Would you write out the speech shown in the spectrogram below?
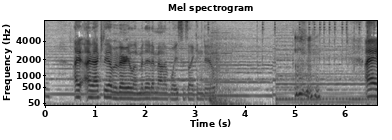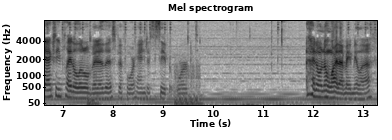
I, I actually have a very limited amount of voices I can do. I actually played a little bit of this beforehand just to see if it worked. I don't know why that made me laugh.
